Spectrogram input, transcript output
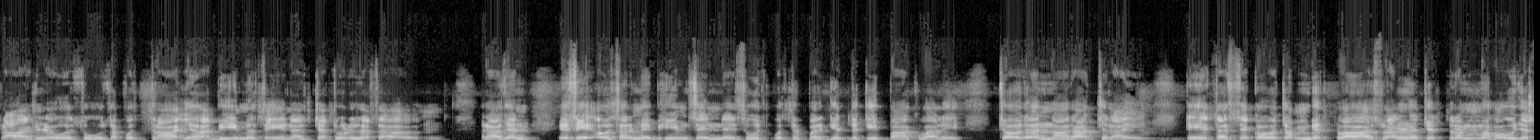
प्राज्ञो सूतपुत्राय भीमसेन चतुर्दश। राजन, इसी अवसर में भीमसेन ने सूतपुत्र पर गिद्ध की पाक वाले चौदह नाराज़ चलाए। ते तस् कवचम भित्वा स्वर्ण चित्र महोजस।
